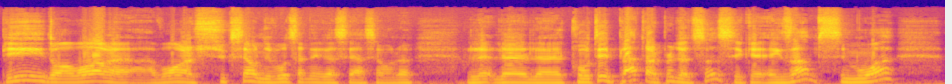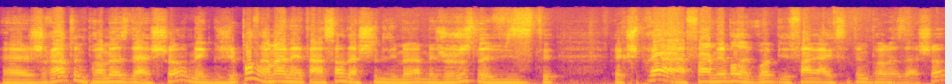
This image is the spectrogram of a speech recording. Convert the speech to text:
puis il doit avoir, euh, avoir un succès au niveau de cette négociation-là. Le, le- le côté plate un peu de ça, c'est que, exemple, si moi, euh, je rentre une promesse d'achat, mais que j'ai pas vraiment l'intention d'acheter de l'immeuble, mais je veux juste le visiter. Fait que je suis prêt à faire n'importe quoi puis faire accepter une promesse d'achat.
